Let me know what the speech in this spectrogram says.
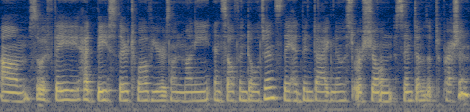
Um, so, if they had based their 12 years on money and self indulgence, they had been diagnosed or shown symptoms of depression.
